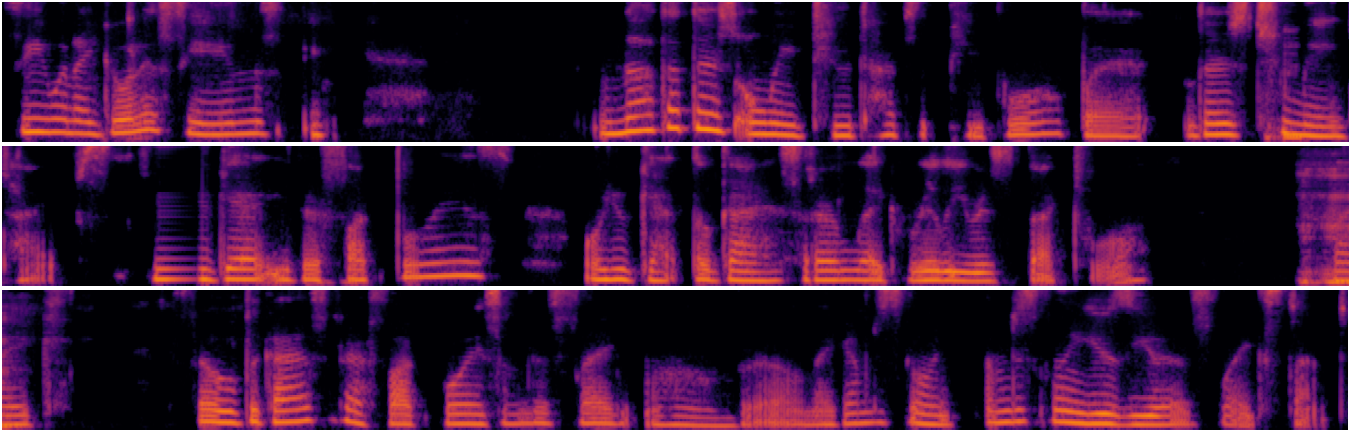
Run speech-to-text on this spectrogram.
see, when I go to scenes, not that there's only two types of people, but there's two Mhm. main types. You get either fuck boys or you get the guys that are like really respectful. Mhm. Like So the guys that are fuck boys, I'm just like, oh, bro, like I'm just going, I'm just going to use you as like stunt.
